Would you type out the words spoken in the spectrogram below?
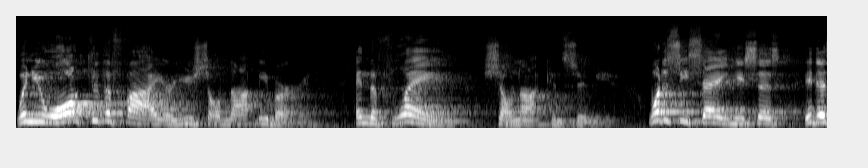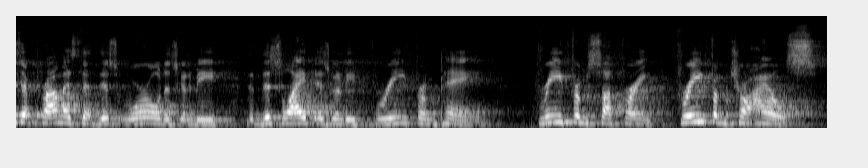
When you walk through the fire, you shall not be burned, and the flame shall not consume you. What is he saying? He says, it doesn't promise that this world is going to be, that this life is going to be free from pain, free from suffering, free from trials.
